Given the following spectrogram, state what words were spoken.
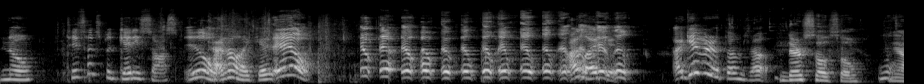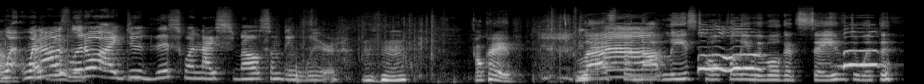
No, tastes like spaghetti sauce. Ew. I kind of like it. Ew. Ew, ew, ew, ew, ew, ew, ew, ew, ew, ew, I like ew, it. ew. I give it a thumbs up. They're so so. Yeah. When, when I I, get was it. little, I do this when I smell something weird. Okay. Last but not least, hopefully we will get saved with the.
